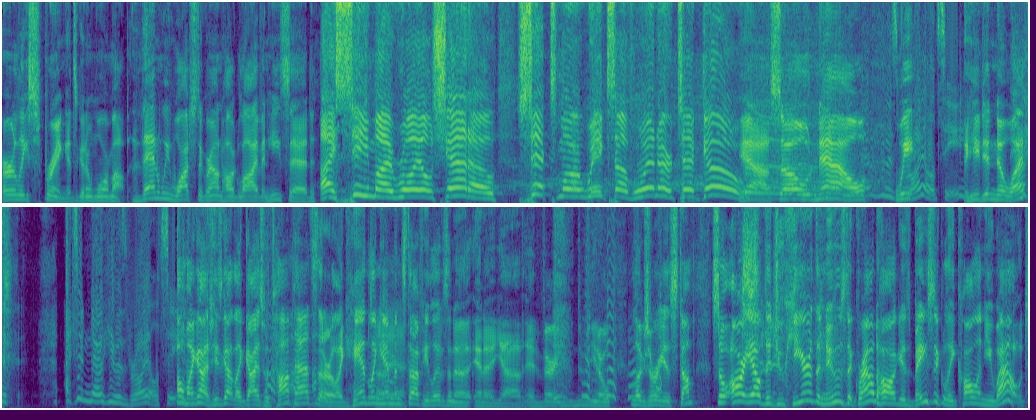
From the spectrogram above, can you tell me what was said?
early spring, it's going to warm up. Then we watched the Groundhog Live, and he said, I see my royal shadow. Six more weeks of winter to go. "Yeah." So now He was we royalty. he didn't know what. I didn't know he was royalty. Oh my gosh, he's got like guys with top hats that are like handling him and stuff. He lives in a in a, uh, a very you know luxurious stump. So Arielle, did you hear the news? The groundhog is basically calling you out.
